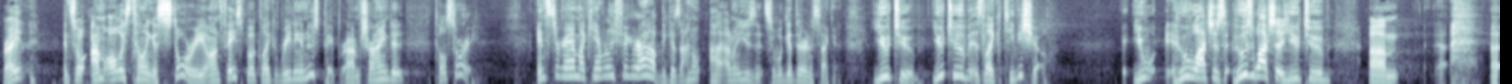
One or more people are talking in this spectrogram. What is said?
right? And so I'm always telling a story on Facebook like reading a newspaper. I'm trying to tell a story. Instagram, I can't really figure out because I don't, I don't use it. So we'll get there in a second. YouTube. YouTube is like a TV show. You, who watches, who's watched a YouTube, um, a,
